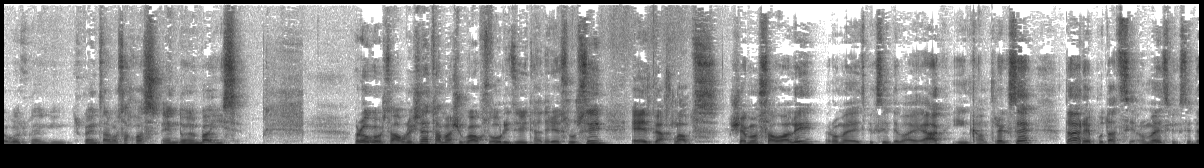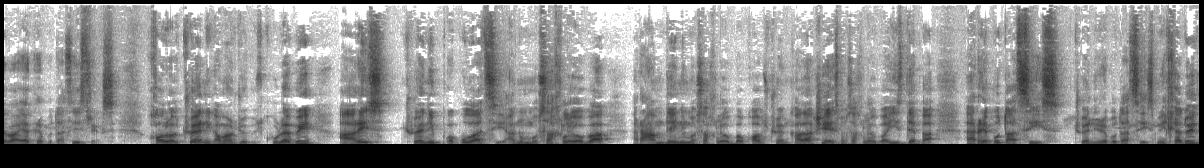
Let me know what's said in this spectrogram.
როგორც თქვენ თქვენ წარმოსახვას ენდომება ისე. როგორც აღნიშნა, თამაში გვაქვს ორი ძირითადი რესურსი, ეს გახლავთ შემოსავალი, რომელიც ფიქსირდება აქ, income track-ზე და რეპუტაცია, რომელიც ფიქსირდება აქ რეპუტაციის track-ზე. ხოლო ჩვენი გამარჯვების ქულები არის ჩვენი პოპულაცია, ანუ მოსახლეობა, რამდენი მოსახლეობა გვყავს ჩვენ ქალაქში, ეს მოსახლეობა იზრდება რეპუტაციის, ჩვენი რეპუტაციის მიხედვით.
